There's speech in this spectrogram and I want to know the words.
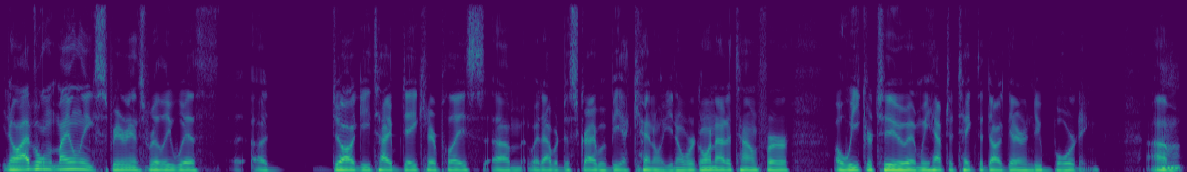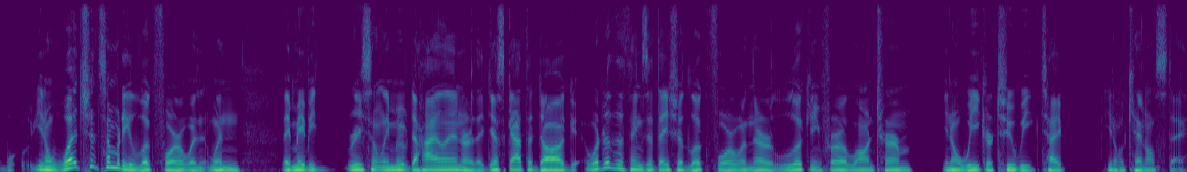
you know i've only my only experience really with a doggy type daycare place um, what i would describe would be a kennel. You know we're going out of town for a week or two and we have to take the dog there and do boarding um, mm-hmm. You know, what should somebody look for when when they maybe recently moved to Highland or they just got the dog? What are the things that they should look for when they're looking for a long term, you know, week or two week type, you know, kennel stay?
